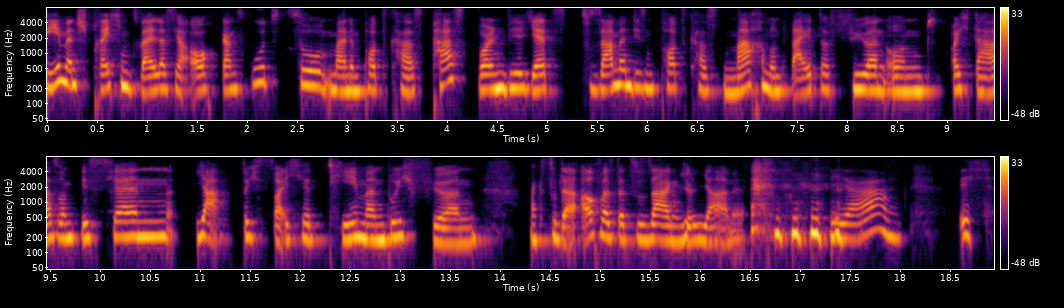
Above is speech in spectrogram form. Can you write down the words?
dementsprechend, weil das ja auch ganz gut zu meinem Podcast passt, wollen wir jetzt zusammen diesen Podcast machen und weiterführen und euch da so ein bisschen, ja, durch solche Themen durchführen. Magst du da auch was dazu sagen, Juliane? Ja, ich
